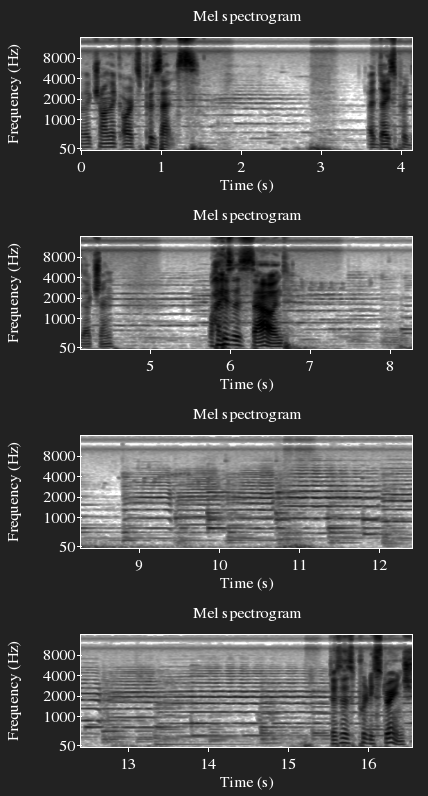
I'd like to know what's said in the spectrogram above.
Electronic Arts presents a dice production. Why is this sound? This is pretty strange.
